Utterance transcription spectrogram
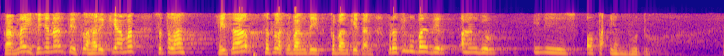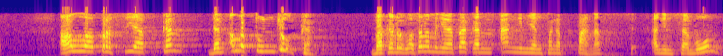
Karena isinya nanti setelah hari kiamat, setelah hisab, setelah kebangkitan. Berarti mubazir, anggur. Ini otak yang bodoh. Allah persiapkan dan Allah tunjukkan. Bahkan Rasulullah SAW menyatakan angin yang sangat panas Angin samum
